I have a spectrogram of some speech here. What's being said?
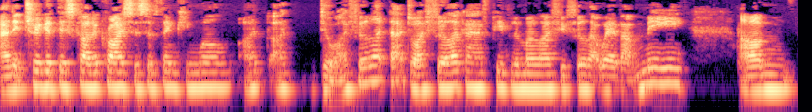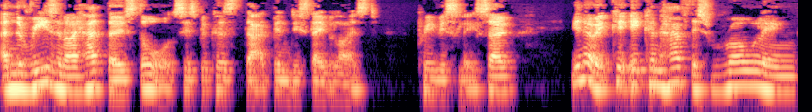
and it triggered this kind of crisis of thinking, well, I, I, do I feel like that? Do I feel like I have people in my life who feel that way about me? Um, and the reason I had those thoughts is because that had been destabilized previously. So, you know, it it can have this rolling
